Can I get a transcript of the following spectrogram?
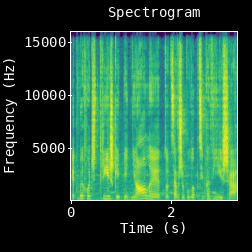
Якби хоч трішки підняли, то це вже було б цікавіше.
